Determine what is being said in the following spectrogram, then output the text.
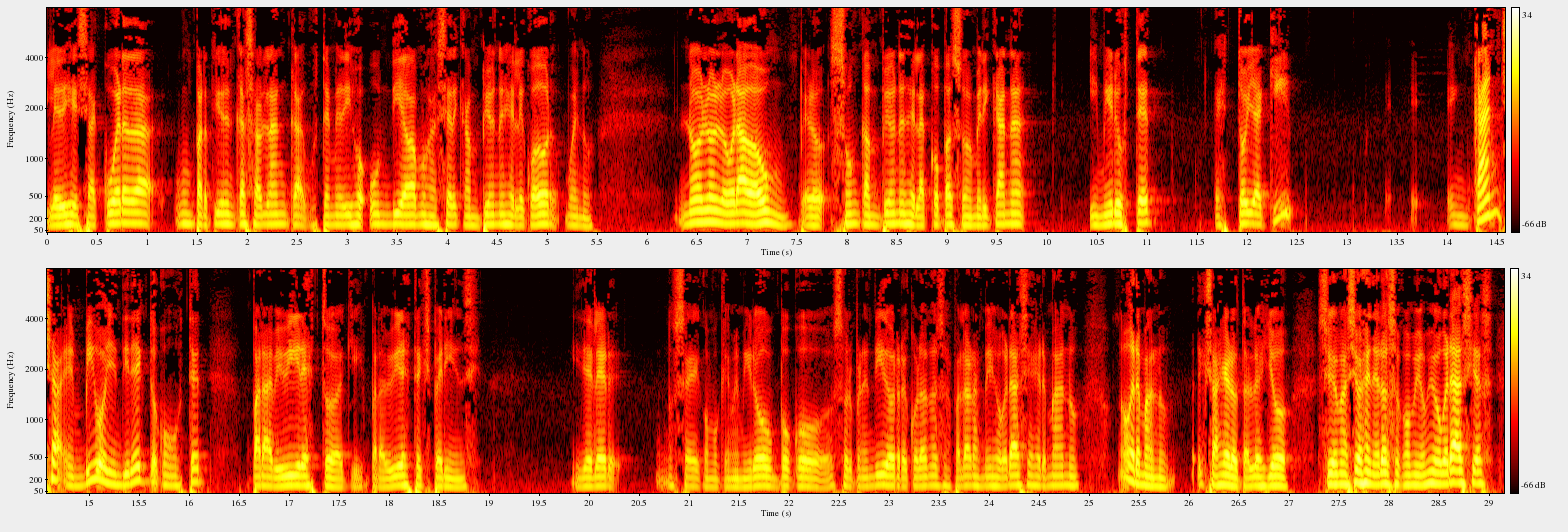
Y le dije, ¿se acuerda un partido en Casablanca? Usted me dijo, un día vamos a ser campeones del Ecuador. Bueno, no lo han logrado aún, pero son campeones de la Copa Sudamericana. Y mire usted, estoy aquí en cancha, en vivo y en directo con usted para vivir esto de aquí, para vivir esta experiencia. Y de leer no sé, como que me miró un poco sorprendido recordando esas palabras, me dijo, gracias hermano, no hermano, exagero, tal vez yo soy demasiado generoso conmigo, me dijo, gracias,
